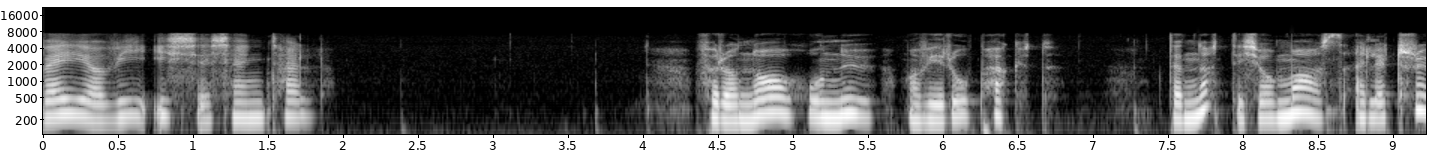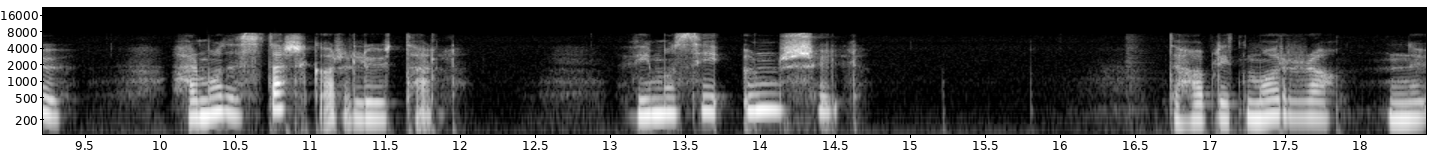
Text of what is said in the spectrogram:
veier vi ikke kjenner til. For å nå hun nå må vi rope høgt. Det nytter ikke å mase eller tru. Her må det sterkere lut til. Vi må si unnskyld. Det har blitt morra nå.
